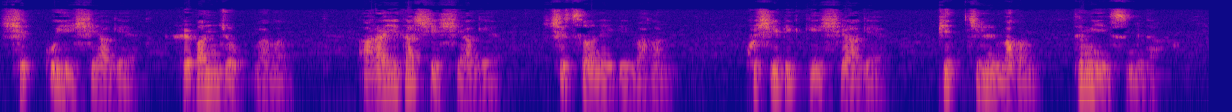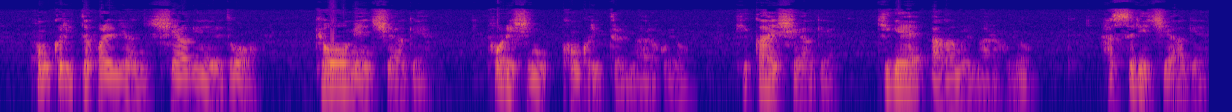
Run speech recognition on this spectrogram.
십구이 시야계, 회반죽 마감, 아라이다시 시약에 씻어내기 마감, 쿠시비키 시약에 빗질 마감 등이 있습니다. 콘크리트 관련 시약에도 교면 시약에 포리싱 콘크리트를 말하고요. 기가의 시약에 기계 마감을 말하고요. 핫스리 시약에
